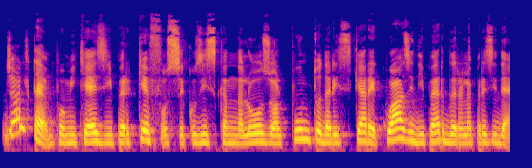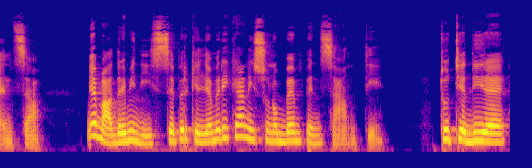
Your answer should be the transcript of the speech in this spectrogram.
Già al tempo mi chiesi perché fosse così scandaloso al punto da rischiare quasi di perdere la presidenza mia madre mi disse perché gli americani sono ben pensanti. Tutti a dire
